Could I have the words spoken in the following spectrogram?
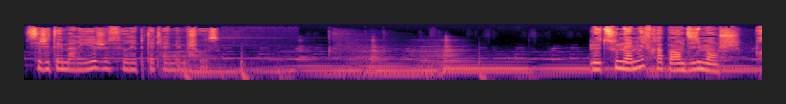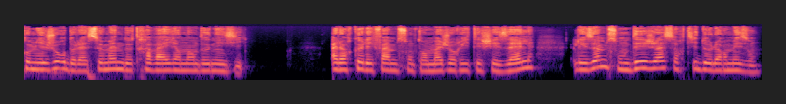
Si j'étais mariée, je ferais peut-être la même chose. Le tsunami frappe un dimanche, premier jour de la semaine de travail en Indonésie. Alors que les femmes sont en majorité chez elles, les hommes sont déjà sortis de leur maison.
